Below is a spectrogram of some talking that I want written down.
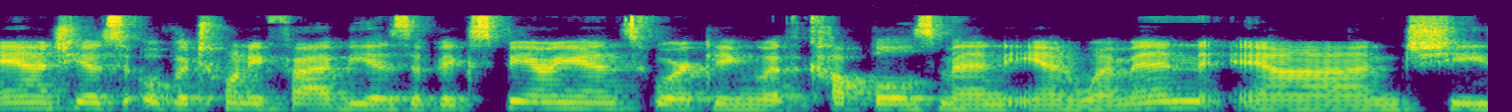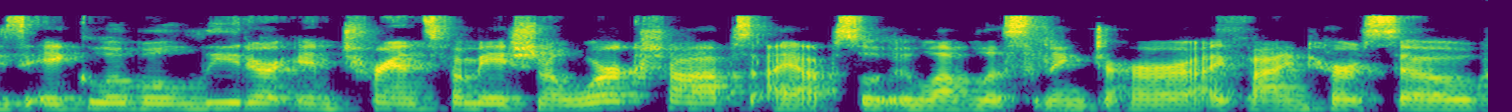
and she has over 25 years of experience working with couples, men and women. And she's a global leader in transformational workshops. I absolutely love listening to her. I find her so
